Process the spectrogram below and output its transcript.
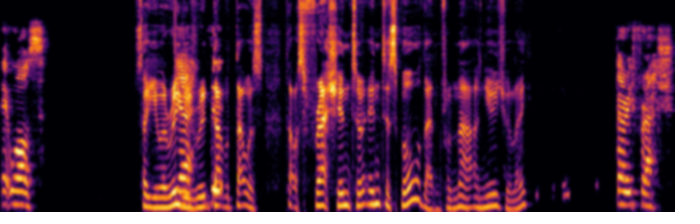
It was. So you were really Yeah, the- that that was that was fresh into into sport then from that unusually. very fresh.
